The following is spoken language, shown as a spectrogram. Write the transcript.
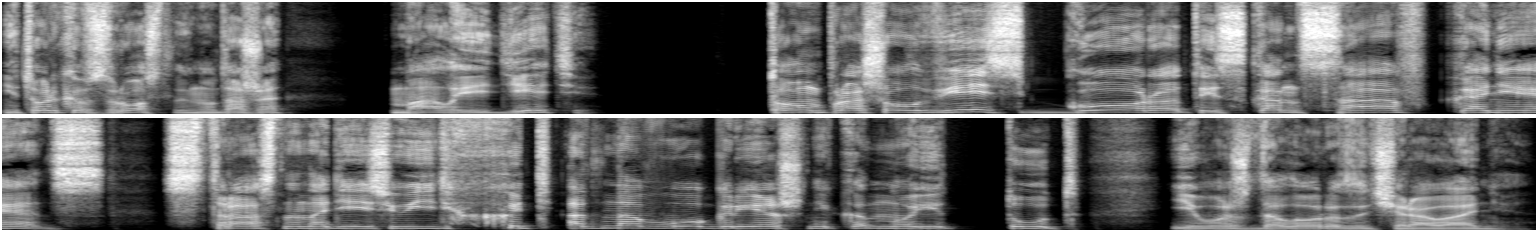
не только взрослые, но даже малые дети. Том прошел весь город из конца в конец, страстно надеясь увидеть хоть одного грешника, но и тут его ждало разочарование.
